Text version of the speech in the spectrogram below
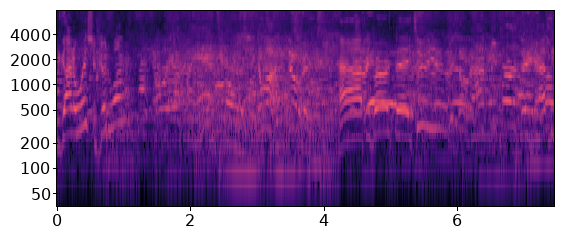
You got a wish, a good one. Come on, do it. Happy birthday to you. Happy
